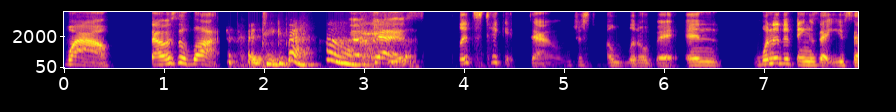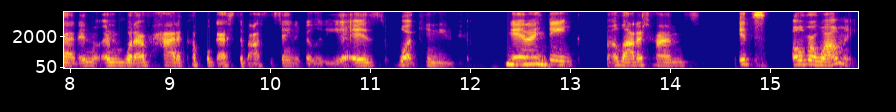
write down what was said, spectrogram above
Wow, that was a lot. Take a breath. Uh, yes. Let's take it down just a little bit. And one of the things that you said, and, and what I've had a couple guests about sustainability, is what can you do? Mm-hmm. And I mm-hmm. think a lot of times it's overwhelming.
